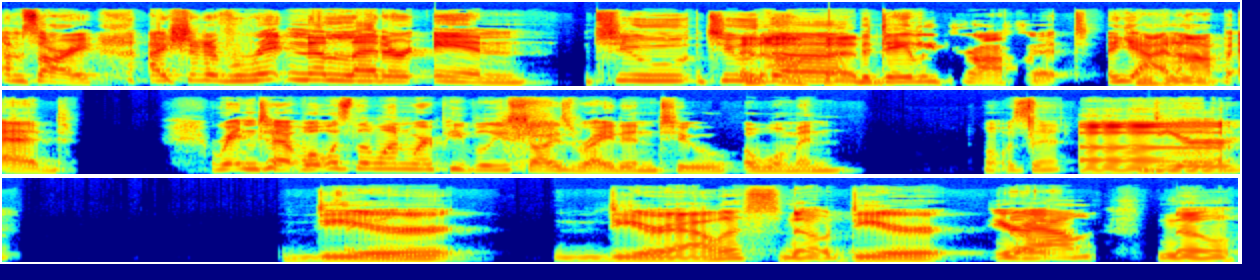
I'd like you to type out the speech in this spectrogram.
I'm sorry. I should have written a letter in to to An the the Daily Prophet. Yeah, Mhm. an op-ed. Written to what was the one where people used to always write into a woman? What was it? uh Dear dear dear alice no dear Dear no, Al, no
